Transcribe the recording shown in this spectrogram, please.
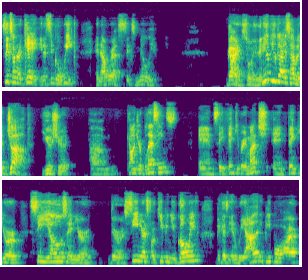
600K in a single week. And now we're at 6 million. Guys, so if any of you guys have a job, you should um, count your blessings and say thank you very much and thank your CEOs and your their seniors for keeping you going because in reality people are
